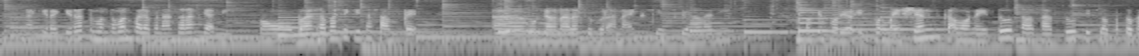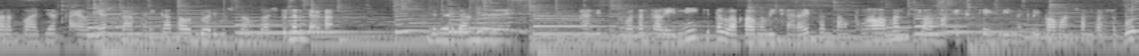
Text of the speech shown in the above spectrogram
Nah kira-kira teman-teman pada penasaran nggak nih, mau bahas apa sih kita sampai uh, ngundang narasumber anak exchange segala nih? Oke, okay, for your information, Kak Mona itu salah satu siswa pertukaran pelajar KLIS ke Amerika tahun 2019. Bener nggak, Kak? Bener banget. Nah, di kesempatan kali ini kita bakal ngebicarain tentang pengalaman selama exchange di negeri Paman Sam tersebut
